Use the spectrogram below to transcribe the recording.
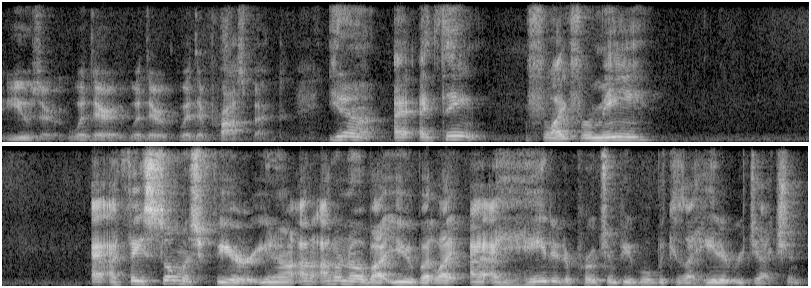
user, with their with their with their prospect? You know, I, I think for like for me, I, I face so much fear. You know, I, I don't know about you, but like I, I hated approaching people because I hated rejection.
